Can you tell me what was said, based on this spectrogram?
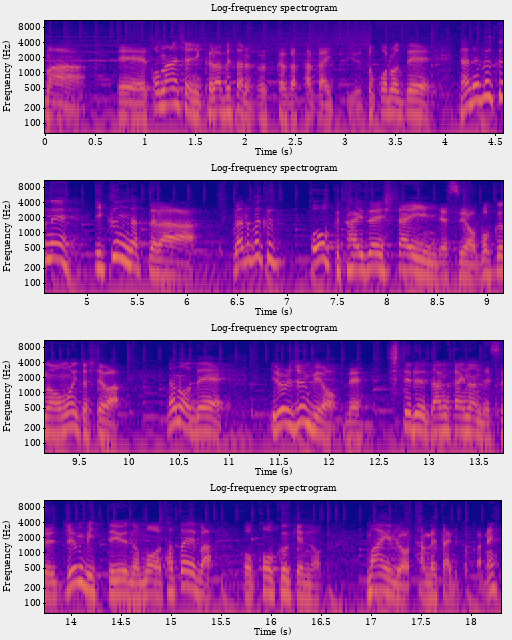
まあえー東南アジアに比べたら物価が高いっていうところでなるべくね行くんだったらなるべく多く滞在したいんですよ。僕の思いとしては。なのでいろいろ準備をねしてる段階なんです。準備っていうのも例えばこう航空券のマイルを貯めたりとかね、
